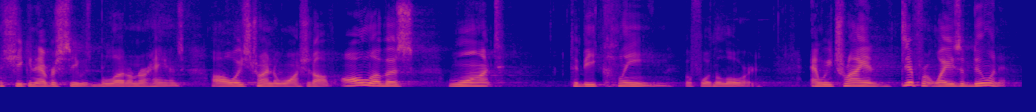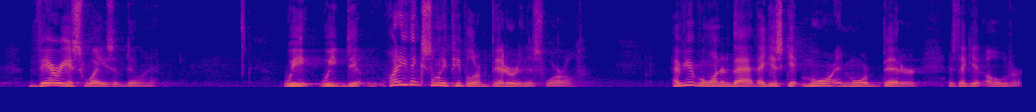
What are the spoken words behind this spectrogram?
she can ever see was blood on her hands, always trying to wash it off. All of us want to be clean before the Lord, and we try in different ways of doing it, various ways of doing it. We, we do, why do you think so many people are bitter in this world? Have you ever wondered that? They just get more and more bitter as they get older.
